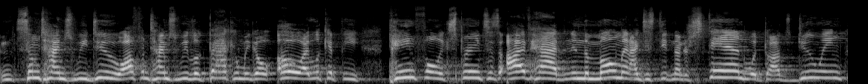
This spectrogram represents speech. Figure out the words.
And sometimes we do. Oftentimes we look back and we go, oh, I look at the painful experiences I've had. And in the moment, I just didn't understand what God's doing.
